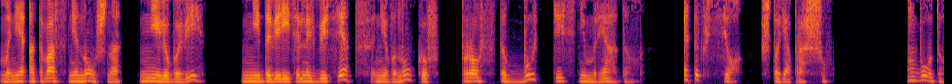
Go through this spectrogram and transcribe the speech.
мне от вас не нужно ни любви, ни доверительных бесед, ни внуков. Просто будьте с ним рядом. Это все, что я прошу. Буду,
